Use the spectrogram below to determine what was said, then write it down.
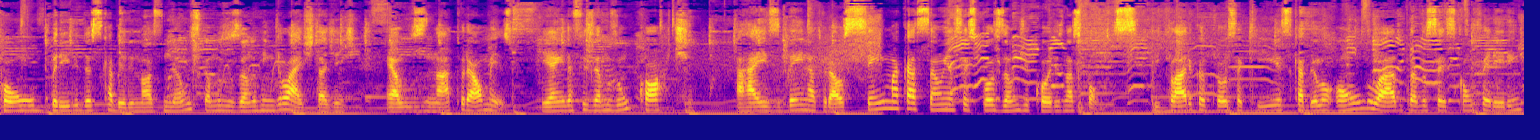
com o brilho desse cabelo e nós não estamos usando ring light, tá, gente? É a luz natural mesmo. E ainda fizemos um corte, a raiz bem natural, sem marcação e essa explosão de cores nas pontas. E claro que eu trouxe aqui esse cabelo ondulado para vocês conferirem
